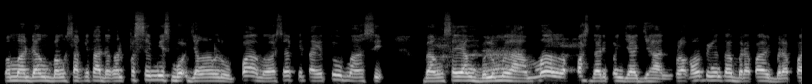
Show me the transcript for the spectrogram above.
memandang bangsa kita dengan pesimis, Mbok jangan lupa bahwa kita itu masih bangsa yang belum lama lepas dari penjajahan. Kalau kamu ingin tahu berapa berapa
